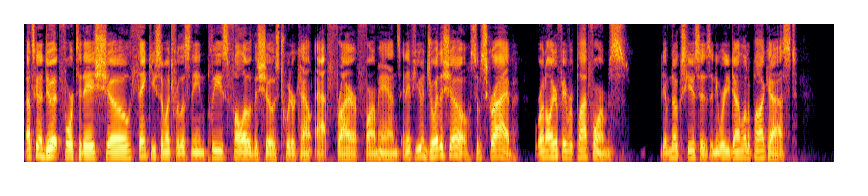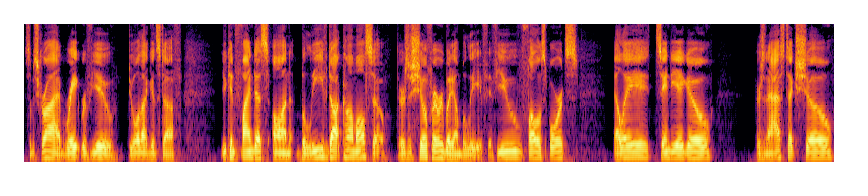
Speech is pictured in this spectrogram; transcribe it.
That's going to do it for today's show. Thank you so much for listening. Please follow the show's Twitter account at Friar Farmhands, and if you enjoy the show, subscribe. We're on all your favorite platforms. You have no excuses. Anywhere you download a podcast subscribe, rate, review, do all that good stuff. You can find us on Bleav.com also. There's a show for everybody on Bleav. If you follow sports, LA, San Diego, there's an Aztec show,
